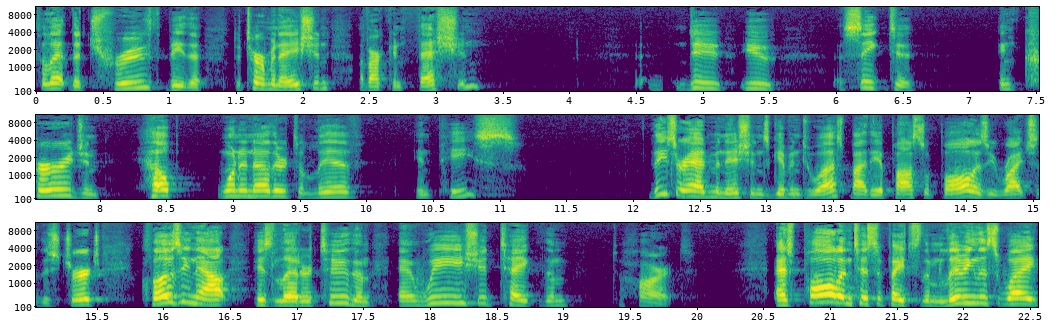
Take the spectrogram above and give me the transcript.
To let the truth be the determination of our confession? Do you seek to encourage and help one another to live in peace? These are admonitions given to us by the Apostle Paul as he writes to this church, closing out his letter to them, and we should take them to heart. As Paul anticipates them living this way,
